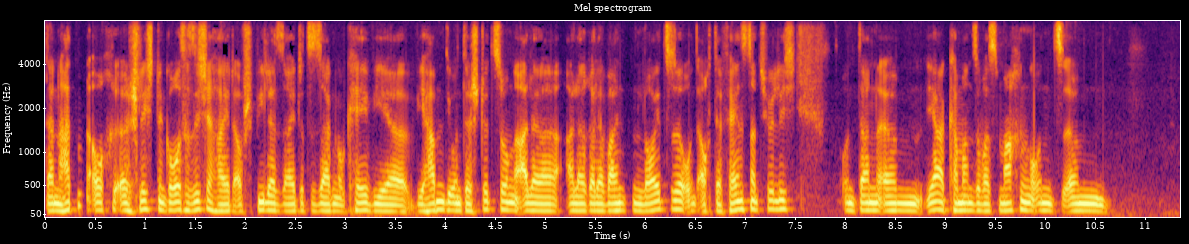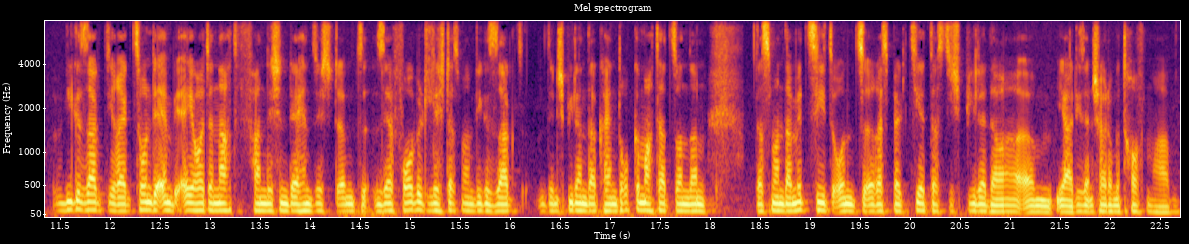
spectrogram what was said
dann hat man auch äh, schlicht eine große Sicherheit auf Spielerseite zu sagen, okay, wir, wir haben die Unterstützung aller, aller relevanten Leute und auch der Fans natürlich. Und dann ähm, ja, kann man sowas machen und ähm, wie gesagt, die Reaktion der NBA heute Nacht fand ich in der Hinsicht ähm, sehr vorbildlich, dass man, wie gesagt, den Spielern da keinen Druck gemacht hat, sondern dass man da mitzieht und äh, respektiert, dass die Spieler da ähm, ja diese Entscheidung getroffen haben.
